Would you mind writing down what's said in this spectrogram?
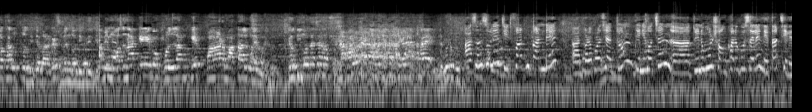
কথার উত্তর দিতে পারবে শুভেন্দু অধিকারী। আমি মদনাকে এবং কল্যাণকে পাঁড় মাতাল বলে মনে করি। আসানসোলে চিটফাট কাণ্ডে ধরা পড়েছে একজন। তিনি হচ্ছেন তৃণমূল সংখ্যালঘু সেলের নেতার ছেলে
